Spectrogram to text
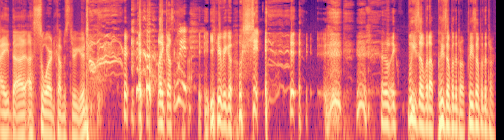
I- the- a sword comes through your door. like a, Wait. you hear me go, oh shit! like, please open up, please open the door, please open the door.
